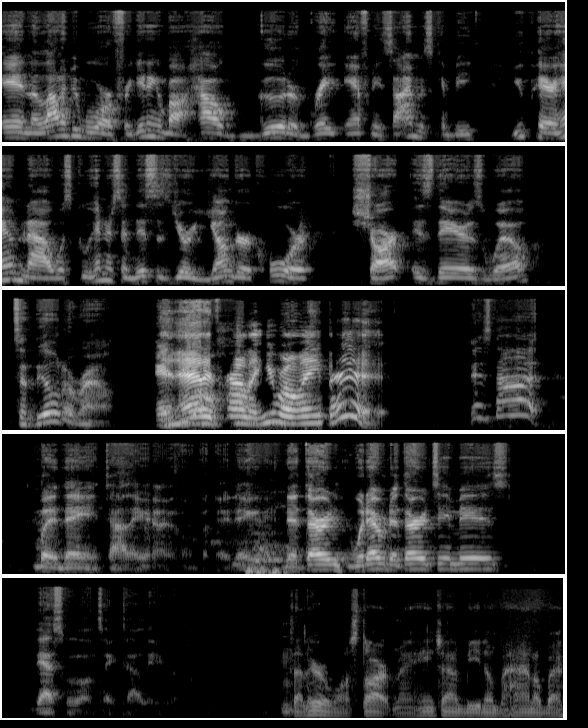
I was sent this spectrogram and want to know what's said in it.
And a lot of people are forgetting about how good or great Anthony Simons can be. You pair him now with Scoot Henderson. This is your younger core Sharpe is there as well to build around. And, and added Tyler Herro ain't bad. It's not, but they ain't Tyler Herro. They, the third, whatever the third team is, that's who's gonna take Tyler Herro. Tyler Herro want to start, man. He ain't trying to beat them behind nobody.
